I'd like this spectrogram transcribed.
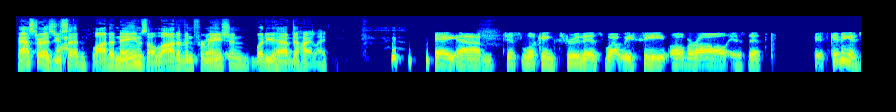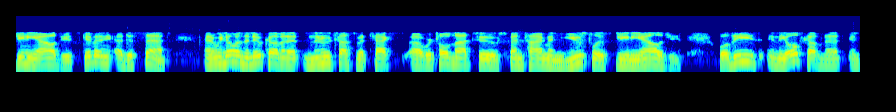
Pastor, as you wow. said, a lot of names, a lot of information. What do you have to highlight? okay, um, just looking through this, what we see overall is that it's giving a genealogy, it's giving a descent. And we know in the New Covenant, in the New Testament text, uh, we're told not to spend time in useless genealogies. Well, these in the Old Covenant, in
